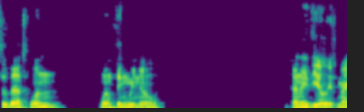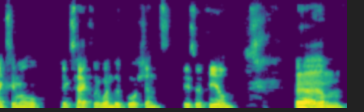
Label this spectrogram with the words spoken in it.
So that's one one thing we know. An ideal is maximal exactly when the quotient is a field. Um,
